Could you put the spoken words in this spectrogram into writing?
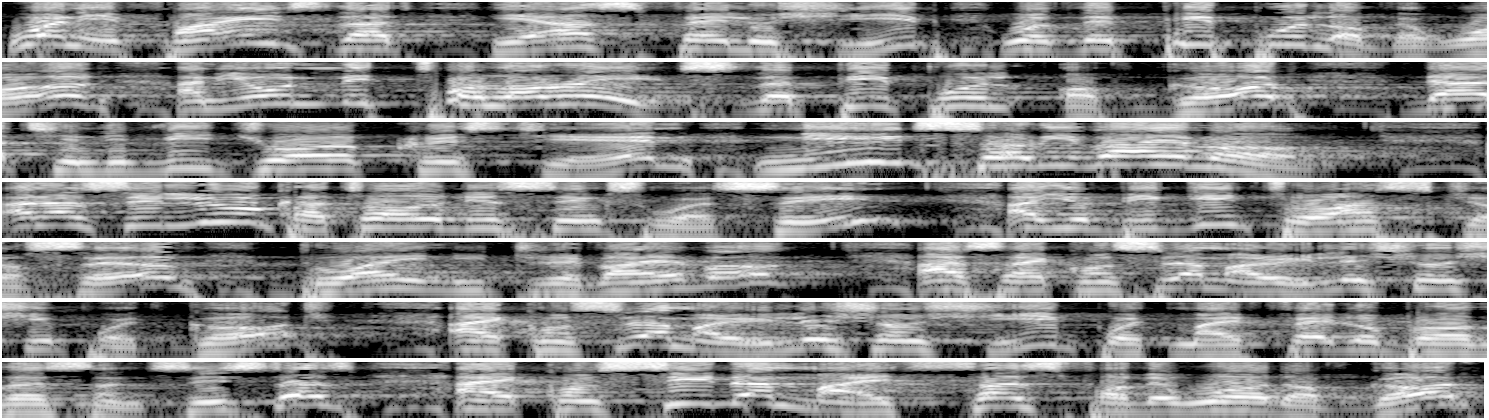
When he finds that he has fellowship with the people of the world and he only tolerates the people of God, that individual Christian needs a revival. And as you look at all these things we're seeing, and you begin to ask yourself, do I need revival? As I consider my relationship with God, I consider my relationship with my fellow brothers and sisters, I consider my thirst for the word of God,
